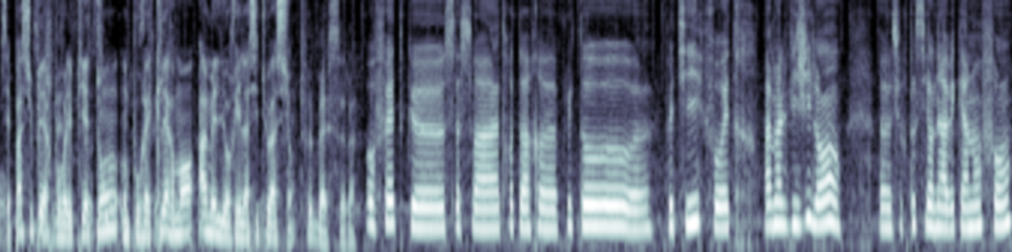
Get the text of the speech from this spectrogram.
C'est pas super pour les piétons. On pourrait clairement améliorer la situation. Au fait que ce soit un trottoir euh, plutôt euh, petit, il faut être pas mal vigilant, euh, surtout si on est avec un enfant.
